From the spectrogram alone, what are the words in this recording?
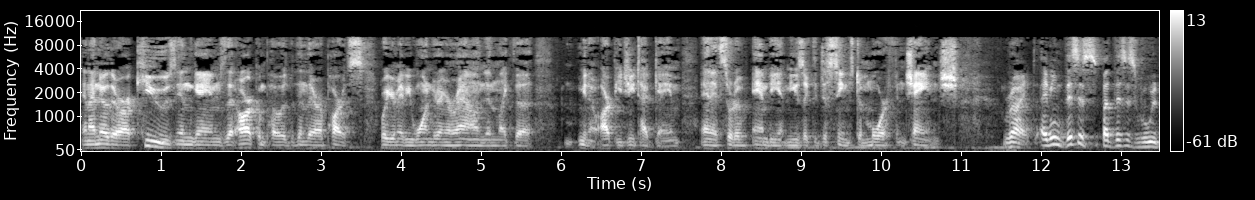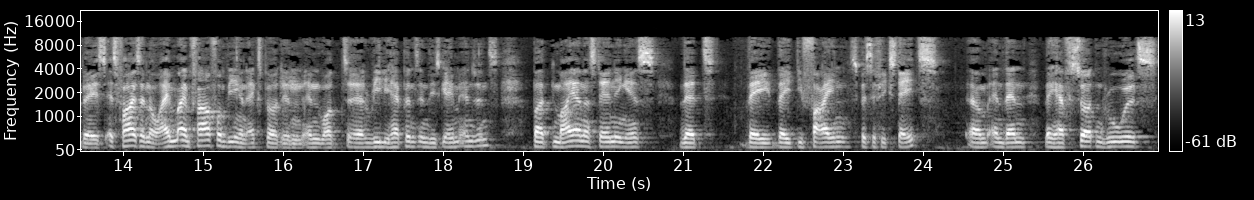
And I know there are cues in games that are composed, but then there are parts where you're maybe wandering around in like the you know RPG type game, and it's sort of ambient music that just seems to morph and change. Right. I mean, this is, but this is rule based. As far as I know, I'm, I'm far from being an expert in, in what uh, really happens in these game engines. But my understanding is that they, they define specific states, um, and then they have certain rules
